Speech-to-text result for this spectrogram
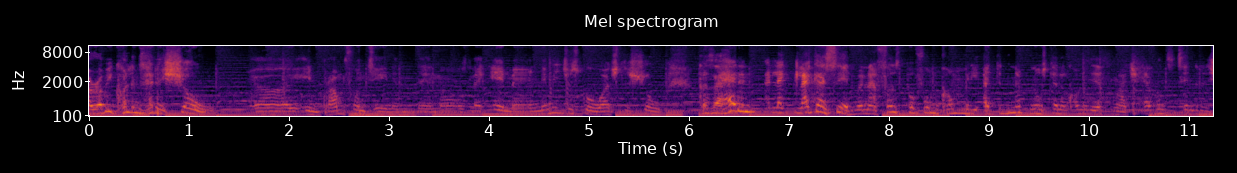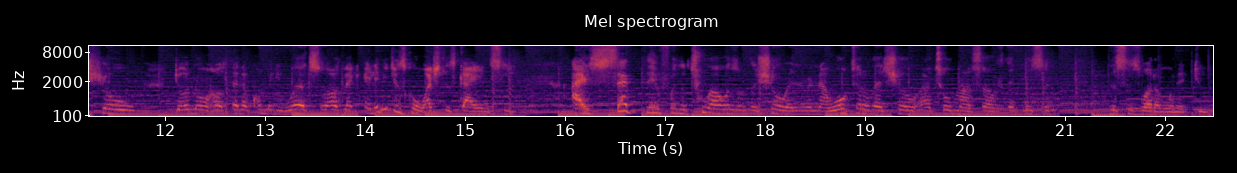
uh, Robby Collins had a show uh, in Braamfontein, and then I was like, "Hey man, let me just go watch the show," because I hadn't like like I said when I first performed comedy, I did not know stand-up comedy that much. I haven't attended a show, don't know how stand-up comedy works, so I was like, "Hey, let me just go watch this guy and see." I sat there for the two hours of the show, and when I walked out of that show, I told myself that listen, this is what I want to do.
